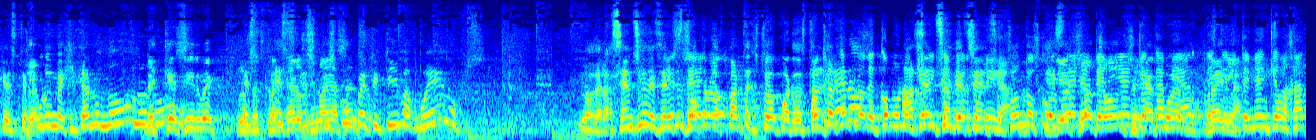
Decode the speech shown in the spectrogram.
que este, puros mexicanos. No, no, ¿De no. qué sirve los extranjeros es, si no hay es ascenso? competitiva. Bueno, pues. Lo del ascenso y descenso Este es otra de año- las partes que estoy de acuerdo. Otro ejemplo de cómo no quieren cambiar su liga. Son dos cosas. Este año 18, tenían 11, que de cambiar, acuerdo, este año tenían que bajar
